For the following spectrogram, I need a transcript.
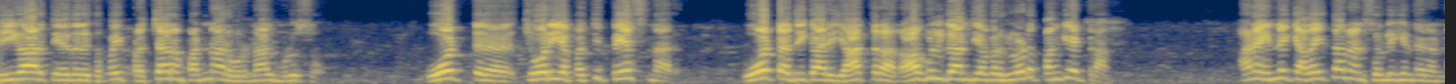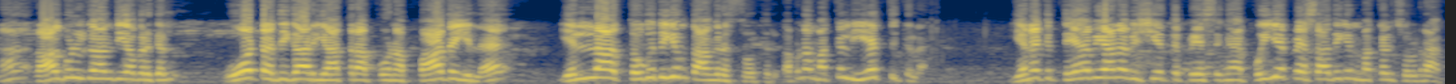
பீகார் தேர்தலுக்கு போய் பிரச்சாரம் பண்ணார் ஒரு நாள் முழுசும். ஓட்டு சோரிய பத்தி பேசினார். ஓட்டு அதிகாரி யாத்ரா ராகுல் காந்தி அவர்களோடு பங்கேற்றாங்க. ஆனா இன்னைக்கு அதைத்தான் நான் சொல்லுகின்றேன்னா ராகுல் காந்தி அவர்கள் ஓட்டு அதிகார் யாத்ரா போன பாதையில எல்லா தொகுதியும் காங்கிரஸ் தோத்துருக்கு. அப்படின்னா மக்கள் ஏத்துக்கல. எனக்கு தேவையான விஷயத்தை பேசுங்க பொய்ய பேசாதீங்கன்னு மக்கள் சொல்றாங்க.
